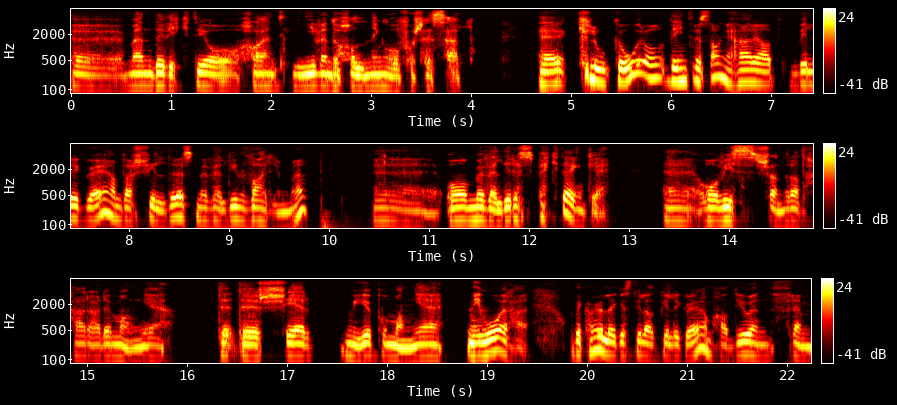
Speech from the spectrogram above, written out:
Men det er viktig å ha en tilgivende holdning overfor seg selv. Kloke ord. Og det interessante her er at Billy Graham da skildres med veldig varme og med veldig respekt, egentlig. Og vi skjønner at her er det mange Det, det skjer mye på mange nivåer her. Og det kan jo legges til at Billy Graham hadde jo en frem,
